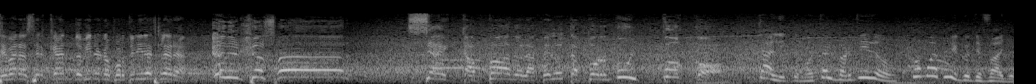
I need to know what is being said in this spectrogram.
Se van acercando, viene una oportunidad clara. ¡Eden Hazard! Se ha escapado la pelota por muy poco. Tal y como está el partido, ¿cómo explico este fallo?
